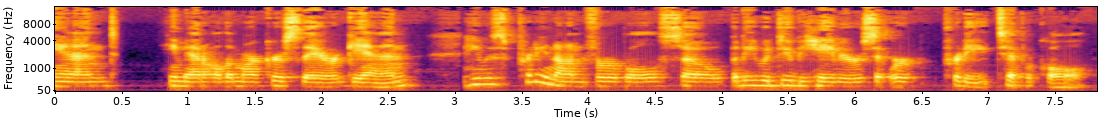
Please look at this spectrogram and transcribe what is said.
And he met all the markers there again. He was pretty nonverbal, so, but he would do behaviors that were pretty typical.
